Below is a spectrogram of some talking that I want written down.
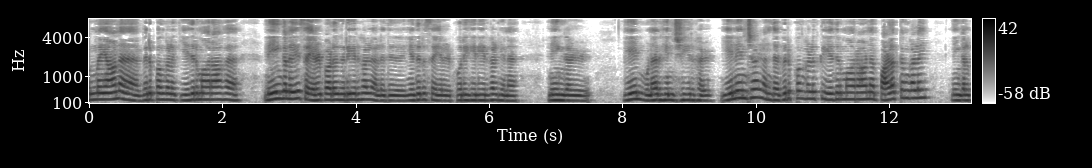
உண்மையான விருப்பங்களுக்கு எதிர்மாறாக நீங்களே செயல்படுகிறீர்கள் அல்லது எதிர் செயல் புரிகிறீர்கள் என நீங்கள் ஏன் உணர்கின்றீர்கள்? ஏனென்றால் அந்த விருப்பங்களுக்கு எதிர்மாறான பழக்கங்களை நீங்கள்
